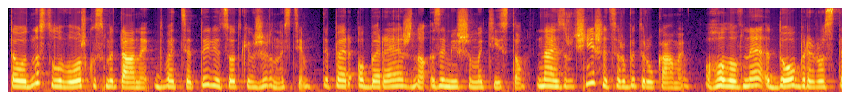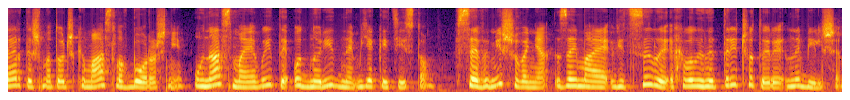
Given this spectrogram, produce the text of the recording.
та одну столову ложку сметани 20% жирності. Тепер обережно замішуємо тісто. Найзручніше це робити руками. Головне добре розтерти шматочки масла в борошні. У нас має вийти однорідне м'яке тісто. Все вимішування займає від сили хвилини 3-4, не більше.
